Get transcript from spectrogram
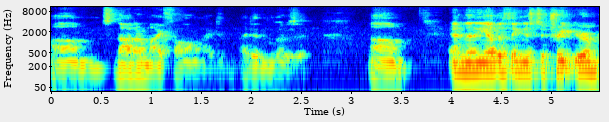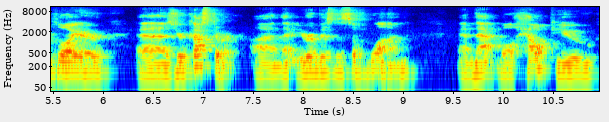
Um, it's not on my phone. I didn't, I didn't lose it. Um, and then the other thing is to treat your employer as your customer uh, and that you're a business of one. And that will help you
